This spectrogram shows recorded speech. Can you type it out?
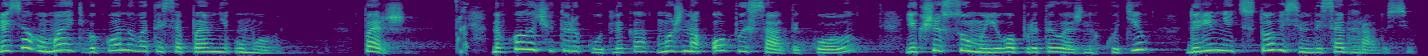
Для цього мають виконуватися певні умови. Перше. Навколо чотирикутника можна описати коло, якщо сума його протилежних кутів дорівнюють 180 градусів.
